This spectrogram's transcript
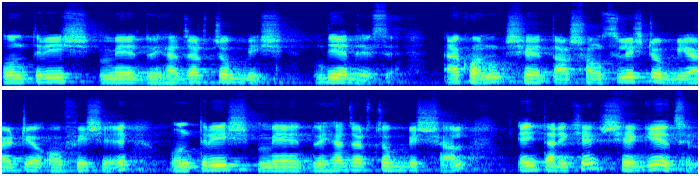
উনত্রিশ মে দুই হাজার চব্বিশ দিয়ে দিয়েছে। এখন সে তার সংশ্লিষ্ট বিআরটি অফিসে উনত্রিশ মে দুই হাজার চব্বিশ সাল এই তারিখে সে গিয়েছিল।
